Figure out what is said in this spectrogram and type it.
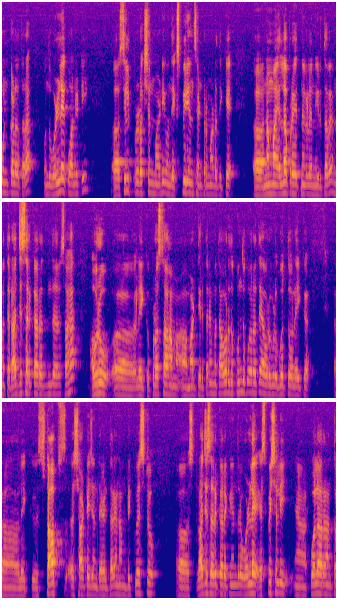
ಕೊಂಡ್ಕೊಳ್ಳೋ ಥರ ಒಂದು ಒಳ್ಳೆ ಕ್ವಾಲಿಟಿ ಸಿಲ್ಕ್ ಪ್ರೊಡಕ್ಷನ್ ಮಾಡಿ ಒಂದು ಎಕ್ಸ್ಪೀರಿಯನ್ಸ್ ಸೆಂಟರ್ ಮಾಡೋದಕ್ಕೆ ನಮ್ಮ ಎಲ್ಲ ಪ್ರಯತ್ನಗಳನ್ನು ಇರ್ತವೆ. ಮತ್ತು ರಾಜ್ಯ ಸರ್ಕಾರದಿಂದ ಸಹ ಅವರು ಲೈಕ್ ಪ್ರೋತ್ಸಾಹ ಮಾಡ್ತಿರ್ತಾರೆ. ಮತ್ತು ಅವ್ರದ್ದು ಕುಂದುಕೊರತೆ ಅವ್ರುಗಳು ಗೊತ್ತು ಲೈಕ್ ಲೈಕ್ ಸ್ಟಾಪ್ಸ್ ಶಾರ್ಟೇಜ್ ಅಂತ ಹೇಳ್ತಾರೆ. ನಮ್ಮ ರಿಕ್ವೆಸ್ಟು ರಾಜ್ಯ ಸರ್ಕಾರಕ್ಕೆ ಅಂದರೆ ಒಳ್ಳೆ ಎಸ್ಪೆಷಲಿ ಕೋಲಾರ ಅಂತ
